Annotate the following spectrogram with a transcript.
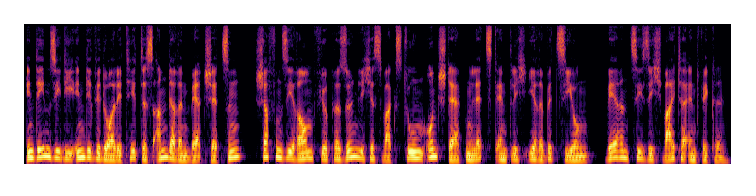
Indem Sie die Individualität des anderen wertschätzen, schaffen Sie Raum für persönliches Wachstum und stärken letztendlich Ihre Beziehung, während Sie sich weiterentwickeln.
